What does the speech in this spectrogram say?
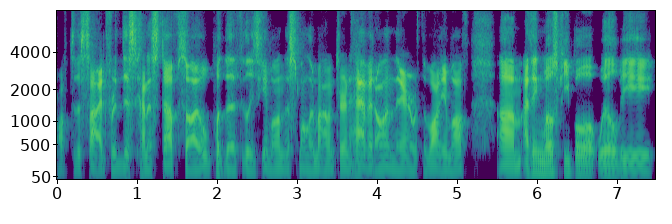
off to the side for this kind of stuff. So I will put the Phillies game on the smaller monitor and have it on there with the volume off. Um, I think most people will be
